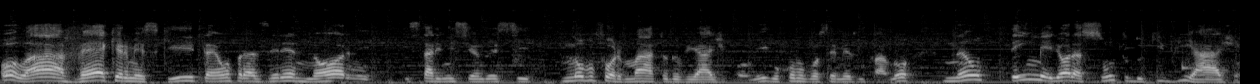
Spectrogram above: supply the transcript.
Olá, Vecker Mesquita. É um prazer enorme estar iniciando esse novo formato do Viagem Comigo, como você mesmo falou, não tem melhor assunto do que viagem.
